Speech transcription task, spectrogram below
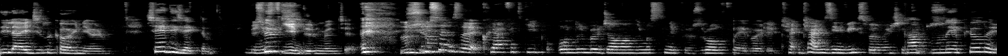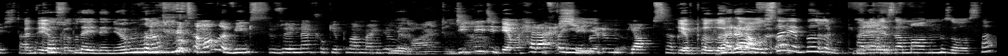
Dilaycılık oynuyorum. Şey diyecektim. Wings Türk- giydirmece. Düşünsenize kıyafet giyip onların böyle canlandırmasını yapıyoruz. Roleplay böyle. Ke- Kendimiz yeni Wings Tam çekiyoruz. bunu yapıyorlar işte. Hadi Hadi yapalım. Cosplay deniyor buna. tamam da Wings üzerinden çok yapılan ben görmedim. Ciddi ciddi ama her hafta Her yeni şeyi bölüm yapıyor. yapsak. Yapalım. Her Para hafta- olsa yapalım. Para ve zamanımız olsa.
